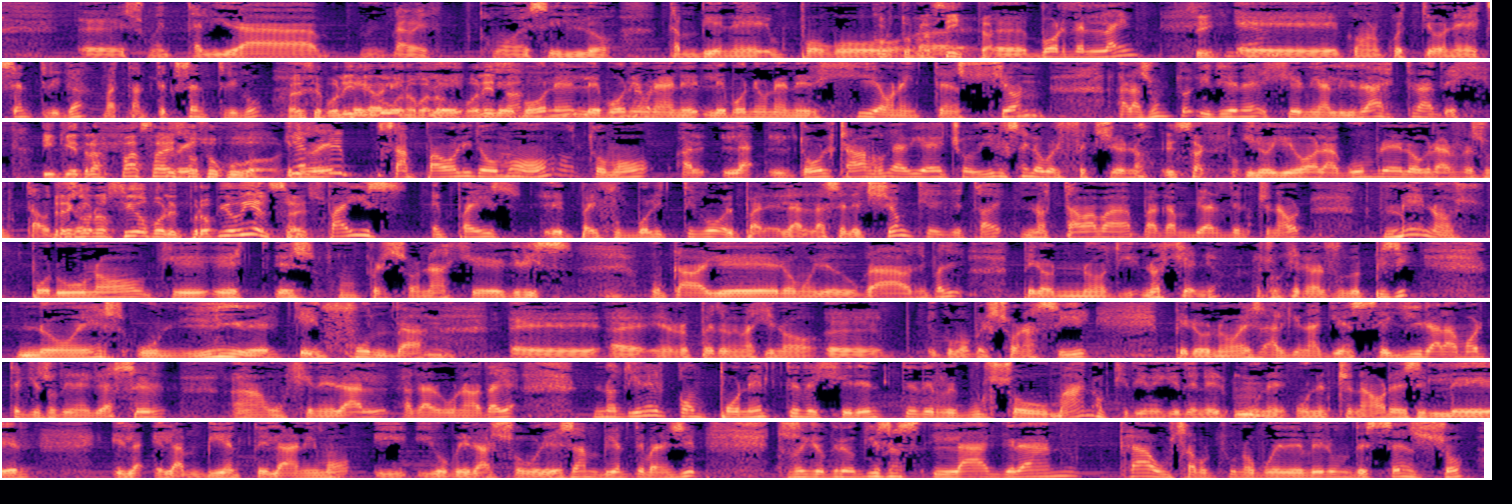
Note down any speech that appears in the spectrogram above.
eh, su mentalidad, mm, a ver, ¿cómo decirlo? También es un poco... Cortoplacista. eh, borderline. Sí. eh, con cuestiones excéntricas, bastante excéntrico. Parece político, pero le- bueno para los le- boletas. Le pone, le, pone una, le pone una energía, una intención Mm. al asunto y tiene genialidad estratégica. Y que traspasa eso a sus jugadores. Entonces, San Paoli tomó, tomó al- la- el- todo el trabajo que había hecho Bielsa y lo perfeccionó. Exacto. Y lo llevó a la cumbre de lograr resultados. Entonces, Reconocido por el propio Bielsa el eso. país, el país, el país futbolístico, el pa- la, la selección que, que está no estaba para cambiar de entrenador, menos por uno que es, es un personaje gris, un caballero muy educado, simpático, pero no, no es genio, no es un genio del fútbol PC, no es un líder que infunda eh, eh, el respeto, me imagino, eh, como persona sí, pero no es alguien a quien seguir a la muerte, que eso tiene que hacer ah, un general a cargo de una batalla. No tiene el componente de gerente de recursos humanos que tiene que tener un, un entrenador, es decir, leer el, el ambiente, el ánimo y, y operar sobre ese ambiente para decir. Entonces yo creo que esa es la gran causa, porque uno puede ver un descenso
